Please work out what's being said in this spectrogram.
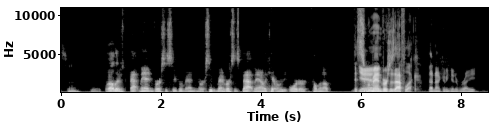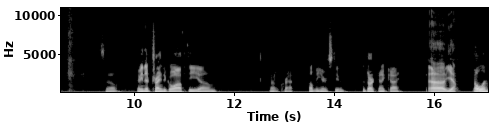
So, like, Well, there's Batman versus Superman, or Superman versus Batman. I can't remember the order coming up. It's Yeah. Superman versus Affleck. they're not going to get it right. So, I mean, they're trying to go off the um. Oh crap! Help me here, Steven. The Dark Knight guy. Uh, yeah, Nolan.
